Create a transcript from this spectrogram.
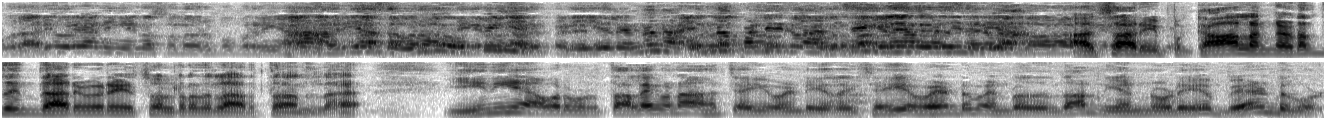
ஒரு அறிவுரையா நீங்க என்ன சொல்ல விருப்பப்படுறீங்க ஆ, சரியா சார் உங்க ஒப்பீனியன் இதுல என்ன என்ன பண்ணிருக்கலாம் விஜய் என்ன பண்ணிருக்கலாம் அ, சார் இப்ப காலம் கடந்து இந்த அறிவுரையை சொல்றதுல அர்த்தம் இல்ல இனி அவர் ஒரு தலைவனாக செய்ய வேண்டியதை செய்ய வேண்டும் என்பதுதான் என்னுடைய வேண்டுகோள்.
